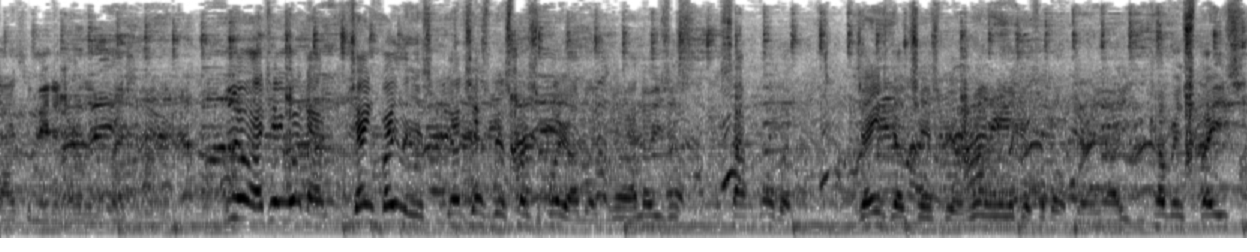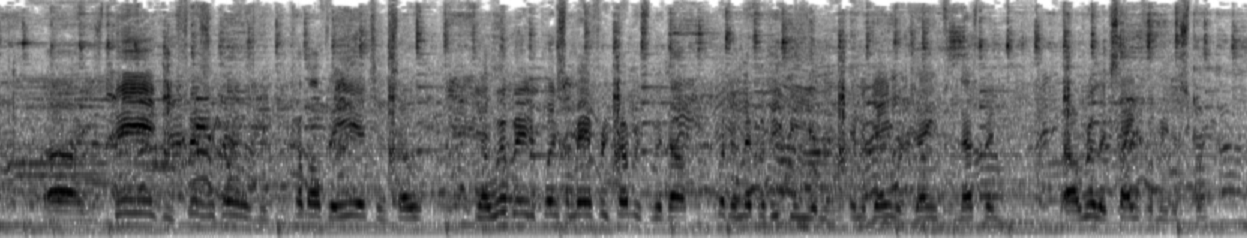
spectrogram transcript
guys who made an early impression on you? You know, I tell you what now, James Bailey has got a chance to be a special player, I believe. You know, I know he's just a sophomore, but James got a chance to be a really, really good football player. You know, he can cover in space, uh, he's big, he's physical, he can come off the edge, and so, you know, we'll be able to play some man-free coverage without putting nickel DB in the, in the game with James, and that's been uh, really exciting for me this spring.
